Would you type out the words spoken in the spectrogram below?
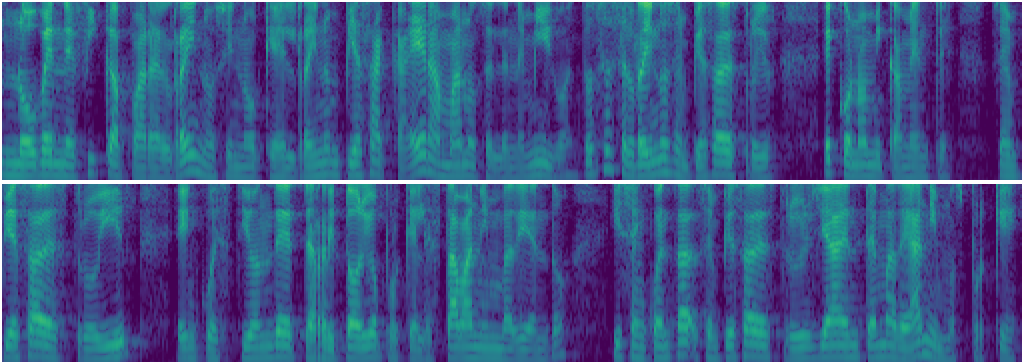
no benéfica para el reino, sino que el reino empieza a caer a manos del enemigo. Entonces el reino se empieza a destruir económicamente, se empieza a destruir en cuestión de territorio porque le estaban invadiendo y se, encuentra, se empieza a destruir ya en tema de ánimos porque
